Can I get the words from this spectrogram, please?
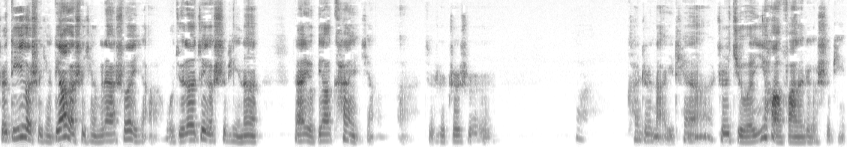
这第一个事情，第二个事情跟大家说一下啊，我觉得这个视频呢。大家有必要看一下啊，就是这是啊，看这是哪一天啊？这是九月一号发的这个视频。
